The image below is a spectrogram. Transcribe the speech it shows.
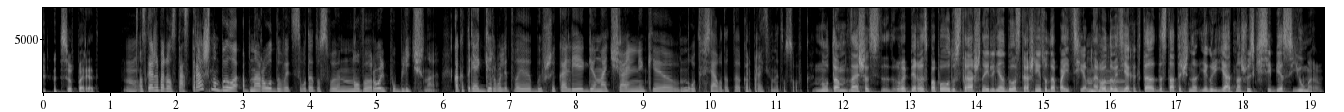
все в порядке. Скажи, пожалуйста, а страшно было обнародовать вот эту свою новую роль публично? Как отреагировали твои бывшие коллеги, начальники, ну вот вся вот эта корпоративная тусовка? Ну, там, знаешь, во-первых, по поводу страшно или нет, было страшнее туда пойти. Обнародовать Мгм. я как-то достаточно... Я говорю, я отношусь к себе с юмором.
